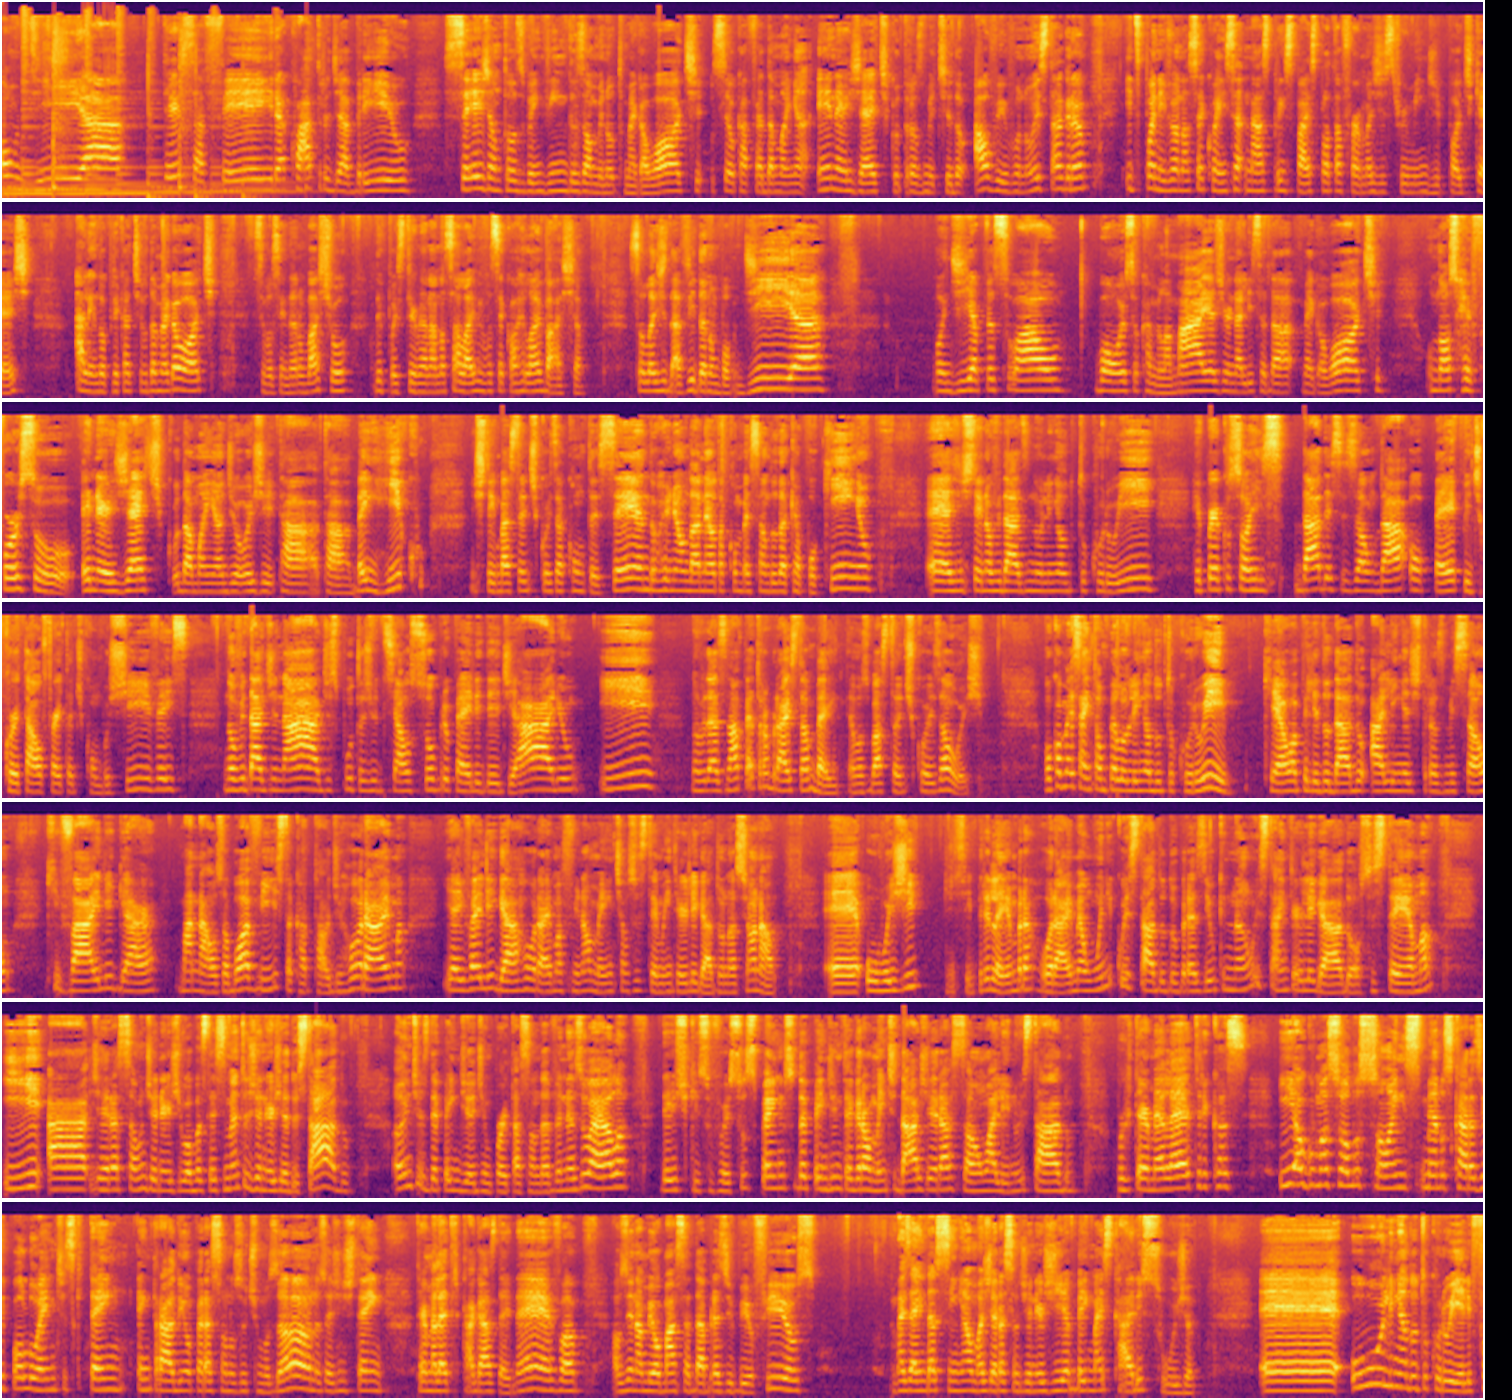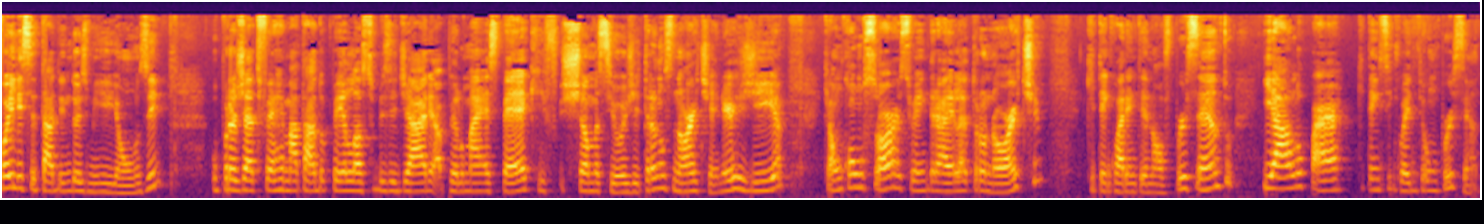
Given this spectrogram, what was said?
bom dia! Terça-feira, 4 de abril. Sejam todos bem-vindos ao Minuto Megawatt, o seu café da manhã energético transmitido ao vivo no Instagram e disponível na sequência nas principais plataformas de streaming de podcast, além do aplicativo da Megawatt. Se você ainda não baixou, depois de terminar nossa live, você corre lá e baixa. Solange da Vida, um bom dia! Bom dia, pessoal! Bom, eu sou Camila Maia, jornalista da Megawatt o nosso reforço energético da manhã de hoje tá, tá bem rico. A gente tem bastante coisa acontecendo. A reunião da ANEL tá começando daqui a pouquinho. É, a gente tem novidades no Linhão do Tucuruí, repercussões da decisão da OPEP de cortar a oferta de combustíveis, novidade na disputa judicial sobre o PLD diário e novidades na Petrobras também. Temos bastante coisa hoje. Vou começar então pelo Linha do Tucuruí que é o apelido dado à linha de transmissão que vai ligar Manaus a Boa Vista, capital de Roraima, e aí vai ligar Roraima finalmente ao Sistema Interligado Nacional. É, hoje, a gente sempre lembra, Roraima é o único estado do Brasil que não está interligado ao sistema e a geração de energia, o abastecimento de energia do estado antes dependia de importação da Venezuela, desde que isso foi suspenso, depende integralmente da geração ali no estado por termoelétricas e algumas soluções menos caras e poluentes que têm entrado em operação nos últimos anos. A gente tem termoelétrica a gás da Eneva, a usina biomassa da Brasil Biofuels, mas ainda assim é uma geração de energia bem mais cara e suja. É, o Linha do Tucuruí ele foi licitado em 2011. O projeto foi arrematado pela subsidiária, pelo MAESPE, que chama-se hoje Transnorte Energia, que é um consórcio entre a Eletronorte, que tem 49%, e a Alupar, que tem 51%.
